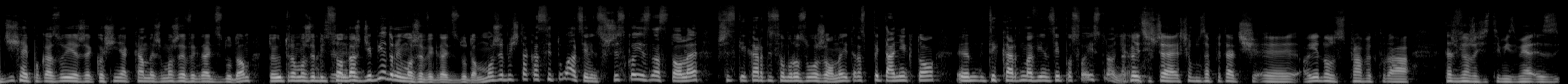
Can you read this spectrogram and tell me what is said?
dzisiaj pokazuje, że Kosiniak-Kamysz może wygrać z Dudą, to jutro może być znaczy- sondaż, gdzie Biedroń może wygrać z Dudą. Może być taka sytuacja, więc wszystko jest na stole, wszystkie karty są rozłożone i teraz pytanie, kto tych kart ma więcej po swojej stronie. Na koniec jeszcze chciałbym zapytać y, o jedną sprawę, która też wiąże się z tymi zmia z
